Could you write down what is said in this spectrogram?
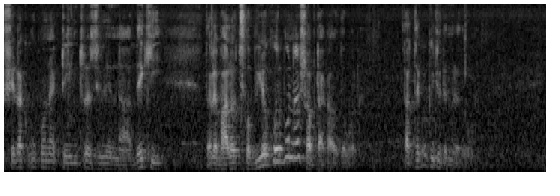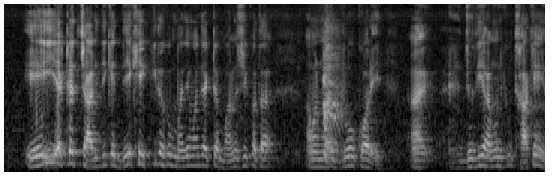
সেরকম কোনো একটা ইন্টারেস্ট যদি না দেখি, তাহলে ভালো ছবিও করব না, সব টাকাও দেবো না। তার থেকেও কিছুটা মেরে দেবো। এই একটা চারিদিকে দেখে কীরকম মাঝে মাঝে একটা মানসিকতা আমার মধ্যে গ্রো করে। যদি এমন কেউ থাকেন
